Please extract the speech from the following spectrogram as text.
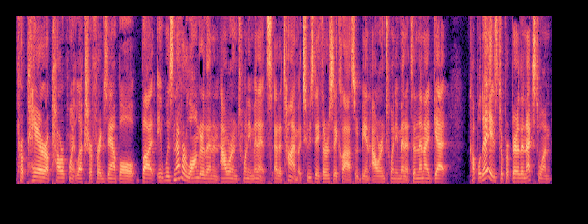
prepare a PowerPoint lecture, for example, but it was never longer than an hour and 20 minutes at a time. A Tuesday, Thursday class would be an hour and 20 minutes, and then I'd get a couple days to prepare the next one.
